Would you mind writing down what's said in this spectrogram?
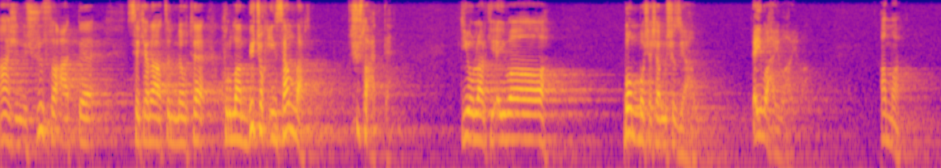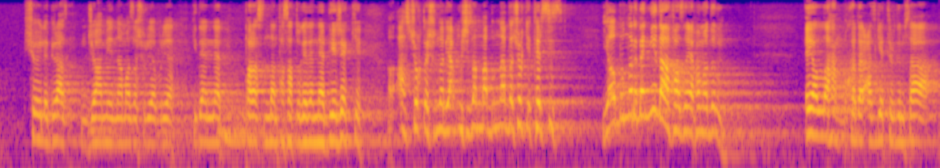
Ha şimdi şu saatte sekeratül mevte kurulan birçok insan var. Şu saatte. Diyorlar ki eyvah bomboş yaşamışız yahu. Eyvah eyvah eyvah. Ama şöyle biraz camiye namaza şuraya buraya gidenler parasından tasadduk edenler diyecek ki az çok da şunları yapmışız ama bunlar da çok yetersiz. Ya bunları ben niye daha fazla yapamadım? Ey Allah'ım bu kadar az getirdim sağ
